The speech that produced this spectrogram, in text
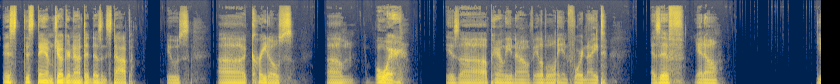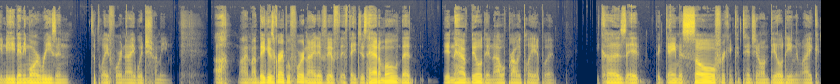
this this damn juggernaut that doesn't stop. News. Uh, Kratos. Um, boy, is uh apparently now available in Fortnite. As if you know you need any more reason to play Fortnite, which I mean, uh, my my biggest gripe with Fortnite if if if they just had a mode that didn't have building, I would probably play it, but because it the game is so freaking contention on building and like,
